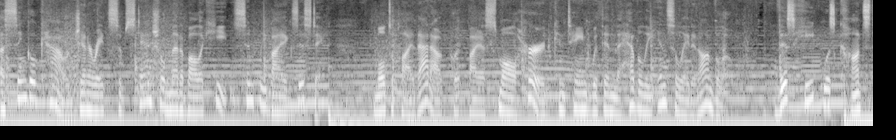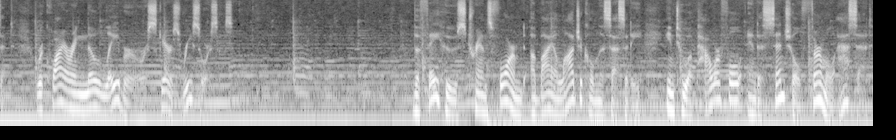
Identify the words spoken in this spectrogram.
A single cow generates substantial metabolic heat simply by existing. Multiply that output by a small herd contained within the heavily insulated envelope. This heat was constant, requiring no labor or scarce resources. The Fehus transformed a biological necessity into a powerful and essential thermal asset.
